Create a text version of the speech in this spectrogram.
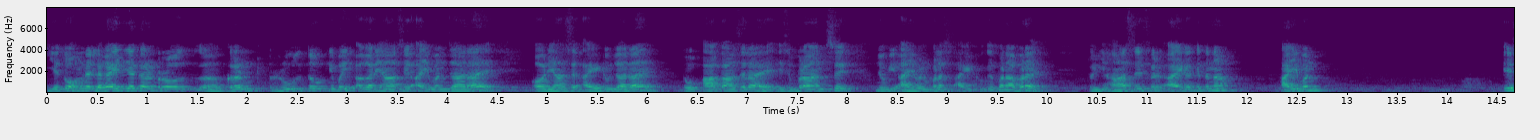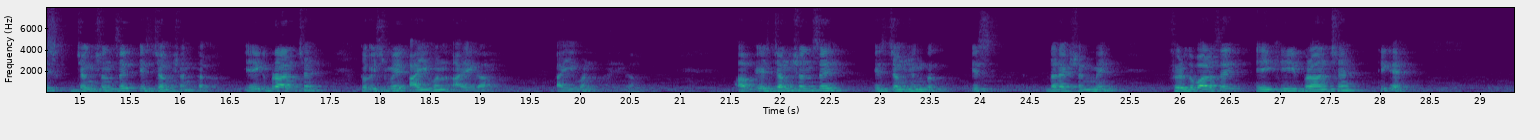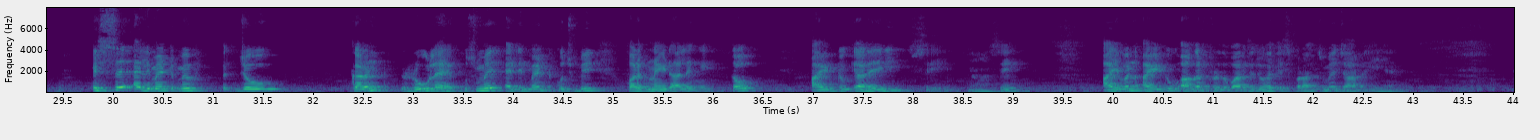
ये तो हमने लगा ही दिया करंट रोल करंट रूल तो कि भाई अगर यहाँ से आई वन जा रहा है और यहाँ से आई टू जा रहा है तो आ कहाँ से रहा है? इस ब्रांच से, जो कि I one plus I two के बराबर है। तो यहाँ से फिर आएगा कितना? आई वन इस जंक्शन से इस जंक्शन तक, एक ब्रांच है तो इसमें आई वन आएगा आई वन आएगा। अब इस जंक्शन से, इस जंक्शन तक, इस डायरेक्शन में, फिर दोबारा से एक ही ब्रांच है, ठीक है? इससे एलिमेंट में जो करंट रूल है, उसमें एलिमेंट कुछ भी फ़र्क नहीं डालेंगे। तो आई टू क्या रहेगी? से यहाँ से। आई वन आई टू अगर फिर दोबारा से जो है इस ब्रांच में जा रही है।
